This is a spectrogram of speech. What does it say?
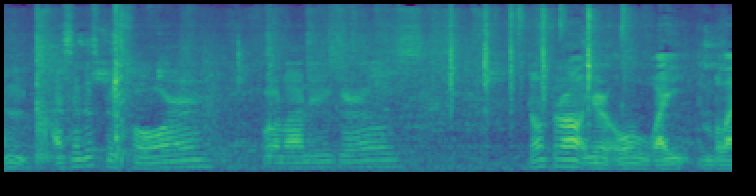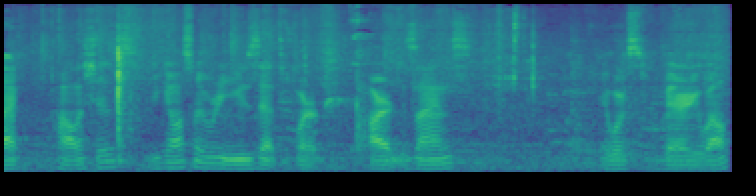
And I said this before for a lot of you girls. Don't throw out your old white and black polishes. You can also reuse that for art designs. It works very well.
